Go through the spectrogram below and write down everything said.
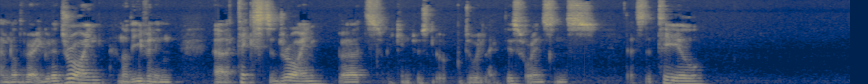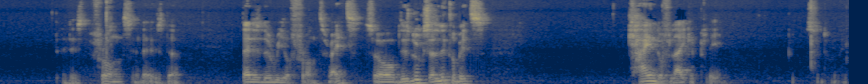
I'm not very good at drawing, not even in uh, text drawing, but we can just look, do it like this, for instance. That's the tail, that is the front, and that is the that is the real front, right? So this looks a little bit kind of like a plane. So do like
